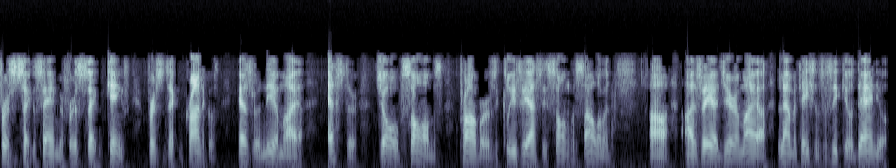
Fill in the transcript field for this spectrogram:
First and Second Samuel, First and Second Kings, First and Second Chronicles, Ezra, Nehemiah, Esther, Job, Psalms, Proverbs, Ecclesiastes, Song of Solomon, uh, Isaiah, Jeremiah, Lamentations, Ezekiel, Daniel,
